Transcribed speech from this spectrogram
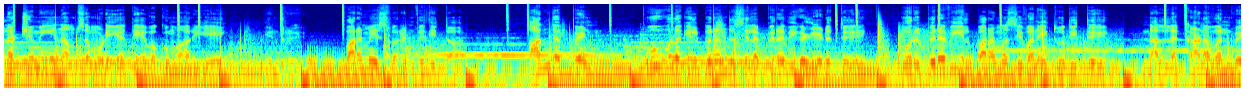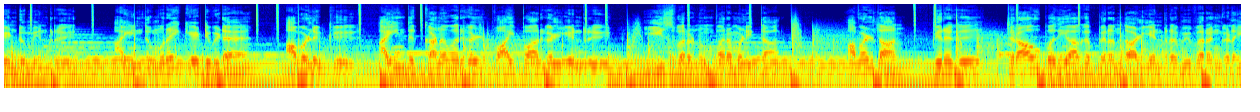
லட்சுமியின் அம்சமுடைய தேவகுமாரியே என்று பரமேஸ்வரன் விதித்தார். அந்த பெண் பூவுலகில் பிறந்து சில பிறவிகள் எடுத்து ஒரு பிறவியில் பரமசிவனை துதித்து நல்ல கணவன் வேண்டும் என்று ஐந்து முறை கேட்டுவிட அவளுக்கு ஐந்து கணவர்கள் வாய்ப்பார்கள் என்று ஈஸ்வரனும் வரமளித்தார். அவள்தான் பிறகு திராவுபதியாக பிறந்தாள் என்ற விவரங்களை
